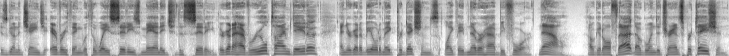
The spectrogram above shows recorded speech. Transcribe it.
is going to change everything with the way cities manage the city. They're going to have real time data and you're going to be able to make predictions like they've never had before. Now, I'll get off that and I'll go into transportation,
